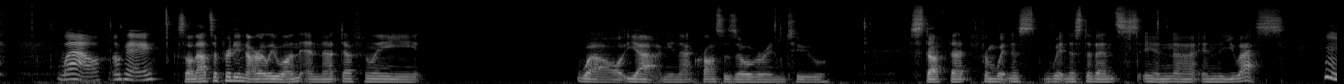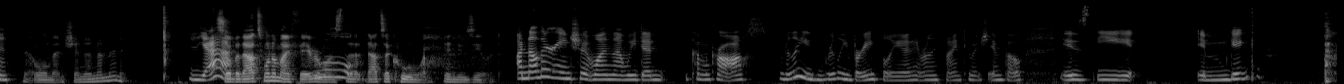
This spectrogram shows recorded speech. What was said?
Wow. Okay. So that's a pretty gnarly one, and that definitely. Well, yeah, I mean that crosses over into stuff that from witnessed witnessed events in uh, in the U.S. Hmm. That we'll mention in a minute. Yeah. So, but that's one of my favorite ones. That that's a cool one in New Zealand. Another ancient one that we did come across, really, really briefly, I didn't really find too much info, is the Imgig.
